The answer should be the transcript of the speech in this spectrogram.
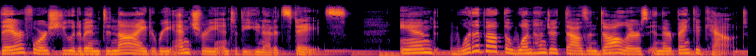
Therefore, she would have been denied re entry into the United States. And what about the $100,000 in their bank account?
